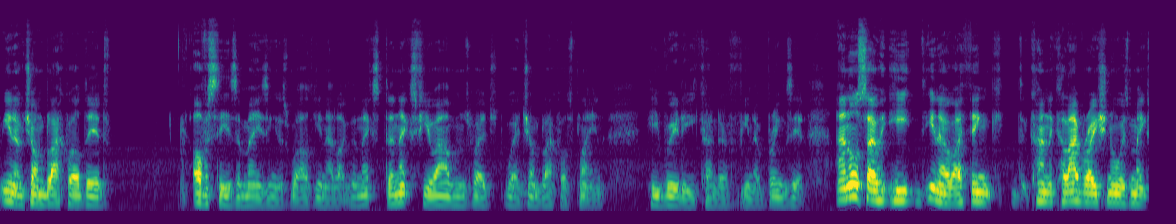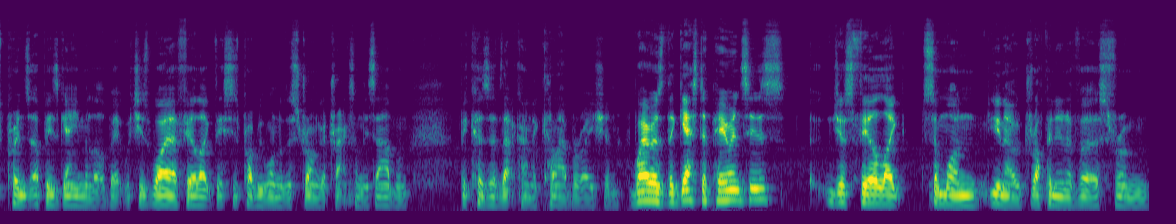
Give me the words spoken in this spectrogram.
you know John Blackwell did obviously is amazing as well. You know, like the next the next few albums where where John Blackwell's playing, he really kind of you know brings it. And also he you know I think the kind of collaboration always makes Prince up his game a little bit, which is why I feel like this is probably one of the stronger tracks on this album because of that kind of collaboration. Whereas the guest appearances just feel like someone you know dropping in a verse from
